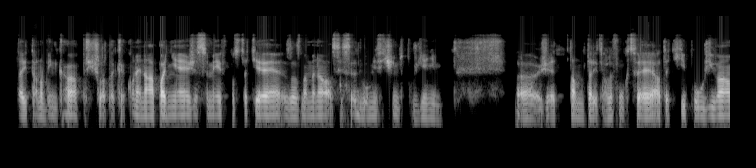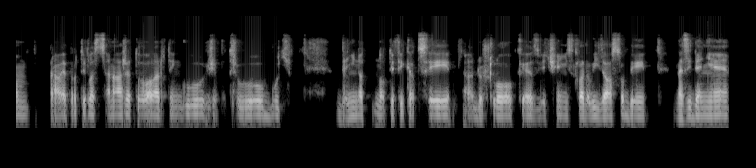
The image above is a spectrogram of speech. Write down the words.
tady ta novinka přišla tak jako nenápadně, že se mi v podstatě zaznamenal asi se dvouměsíčním spožděním. E, že tam tady tahle funkce je a teď ji používám právě pro tyhle scénáře toho alertingu, že potřebuju buď denní notifikaci, došlo ke zvětšení skladové zásoby mezidenně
